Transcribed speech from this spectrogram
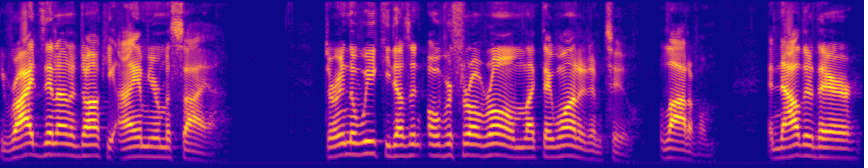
He rides in on a donkey. I am your Messiah. During the week, he doesn't overthrow Rome like they wanted him to, a lot of them. And now they're there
